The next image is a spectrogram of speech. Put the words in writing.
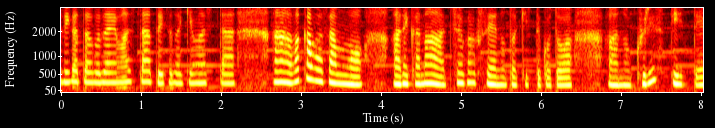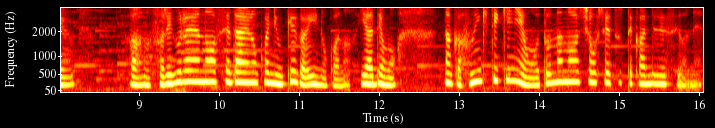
ありがとうございました。といただきました。ああ、若葉さんも、あれかな、中学生の時ってことは、あの、クリスティって、あの、それぐらいの世代の子に受けがいいのかな？いや、でも、なんか雰囲気的には大人の小説って感じですよね。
